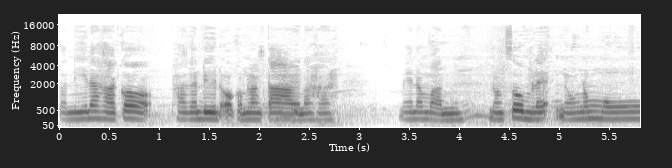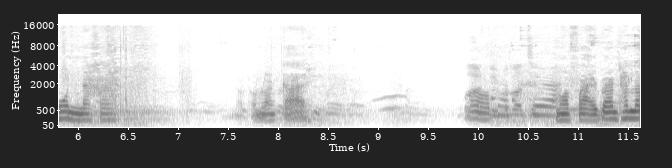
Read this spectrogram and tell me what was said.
ตอนนี้นะคะ ก็พากันเดินออกกำลังกายนะคะ แม่น้ำหวานน้องส้มและน้องน้ำมูนนะคะออกกำลังกายรอบหมอฝ่ายบ้านทล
